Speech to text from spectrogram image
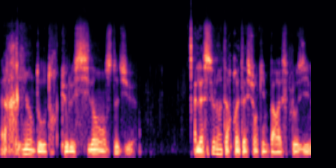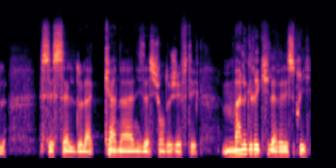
rien d'autre que le silence de Dieu. La seule interprétation qui me paraît plausible, c'est celle de la canaanisation de Jephthé, malgré qu'il avait l'esprit,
